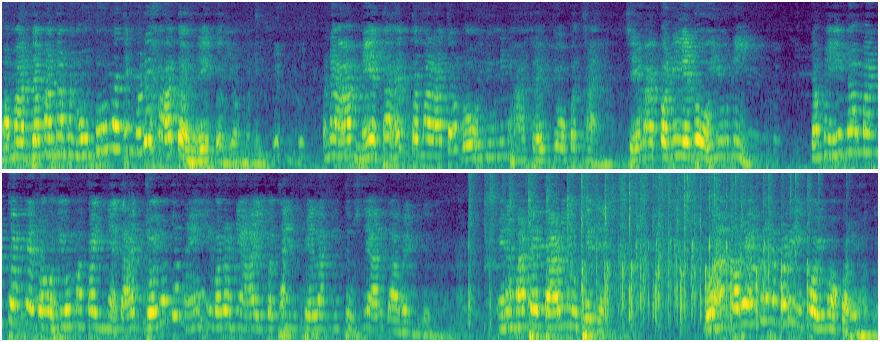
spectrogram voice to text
અમારા જમાનામાં નહોતું નથી મળે હાદર રે કરી અમને. અને આ મેં સાહેબ, તમારા તો ડોહ્યુની હાથે જો બધા સેવા કરી એ ડોહ્યુની તમે એ ન માનતા કે ડોહ્યુમાં કઈ ને આજ જોયું હતું ને એ વરોને આ બધાને પેલા કીધું ચાર ગાવે એના માટે તાળી ઉઠે જાય ડોહા કરે હવે ને વળી કોઈ ન કરે હવે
